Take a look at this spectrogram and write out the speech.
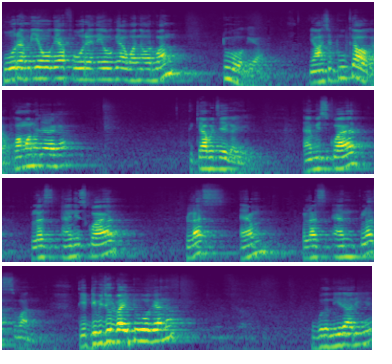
फोर एम ए हो गया, फोर एन ए हो गया, वन और वन, टू हो गया। यहाँ से टू क्या होगा कॉमन हो जाएगा। तो क्या बचेगा ये? M square plus n square plus m plus n plus one. तो ये डिविजुअल बाई टू हो गया ना? वो तो नींद आ रही है।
